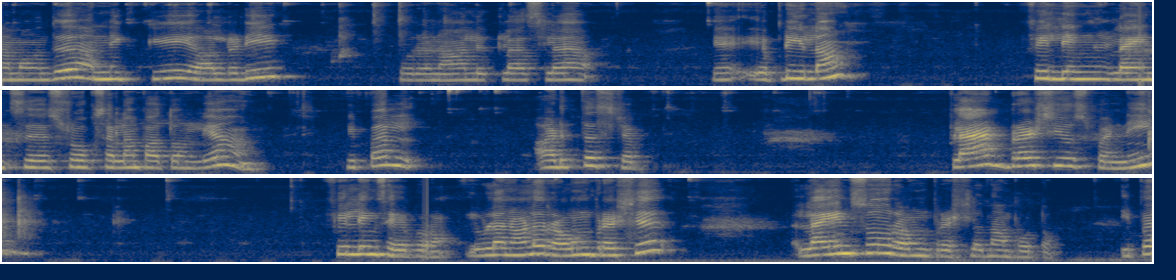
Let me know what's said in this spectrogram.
நம்ம வந்து அன்னைக்கு ஆல்ரெடி ஒரு நாலு கிளாஸில் எப்படிலாம் ஃபில்லிங் லைன்ஸு ஸ்ட்ரோக்ஸ் எல்லாம் பார்த்தோம் இல்லையா? இப்போ அடுத்த ஸ்டெப் ஃப்ளாட் ப்ரஷ் யூஸ் பண்ணி ஃபில்லிங் செய்ய போகிறோம் இவ்வளோ நாளும் ரவுண்ட் ப்ரஷ்ஷு லைன்ஸும் ரவுண்ட் ப்ரஷில் தான் போட்டோம். இப்போ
